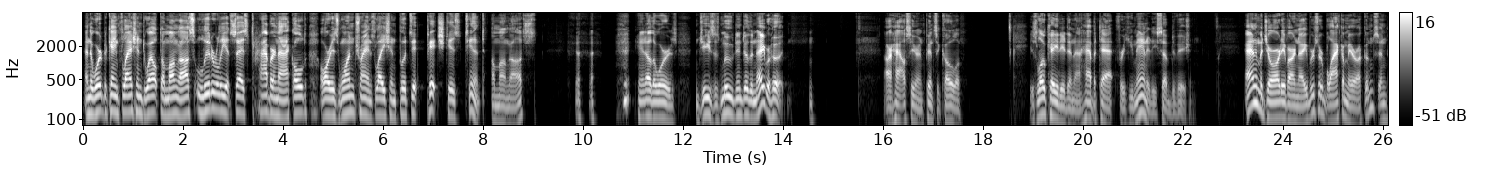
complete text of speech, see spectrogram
And the Word became flesh and dwelt among us. Literally, it says tabernacled, or as one translation puts it, pitched his tent among us. In other words, Jesus moved into the neighborhood. Our house here in Pensacola is located in a Habitat for Humanity subdivision. And the majority of our neighbors are black Americans, and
